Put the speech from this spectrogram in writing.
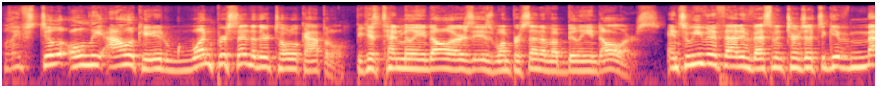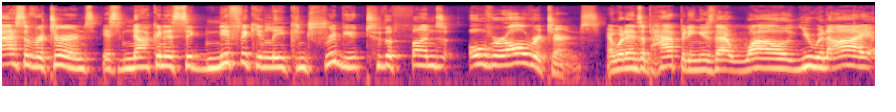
well, they've still only allocated 1% of their total capital because $10 million is 1% of a billion dollars. And so even if that investment turns out to give massive returns, it's not gonna significantly contribute to the fund's overall returns. And what ends up happening is that while you and I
